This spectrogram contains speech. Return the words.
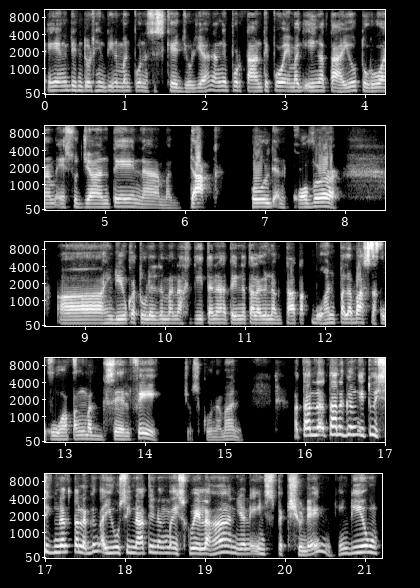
Eh, ang dindol hindi naman po nasa schedule yan. Ang importante po ay mag-ingat tayo, turuan ng estudyante na mag-duck, hold and cover. Ah, hindi yung katulad naman nakikita natin na talagang nagtatakbuhan palabas, nakukuha pang mag-selfie. Diyos ko naman. At tala- talagang ito signal talagang ayusin natin ang mga eskwelahan. Yan ay inspeksyonin. Hindi yung,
